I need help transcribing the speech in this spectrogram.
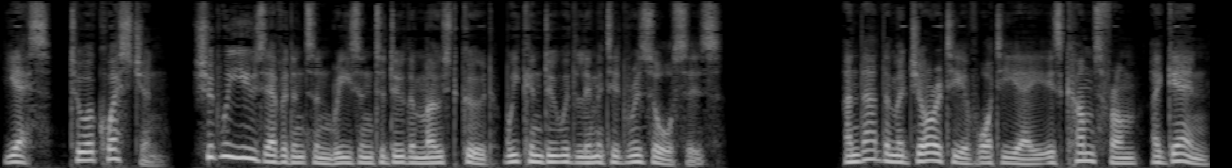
yes, to a question, Should we use evidence and reason to do the most good we can do with limited resources? And that the majority of what EA is comes from, again,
